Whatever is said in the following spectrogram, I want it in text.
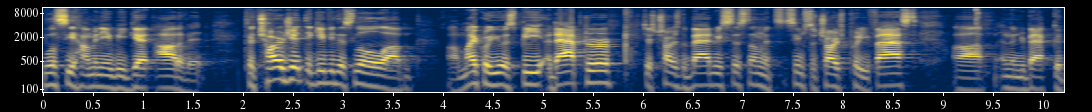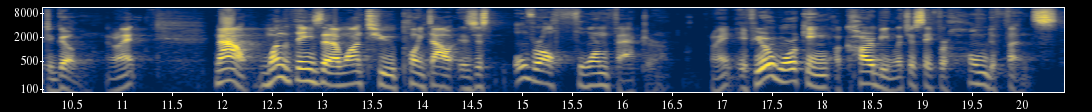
We'll see how many we get out of it. To charge it, they give you this little uh, uh, micro USB adapter. Just charge the battery system. It seems to charge pretty fast, uh, and then you're back good to go. All right. Now, one of the things that I want to point out is just overall form factor. Right. If you're working a carbine, let's just say for home defense,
